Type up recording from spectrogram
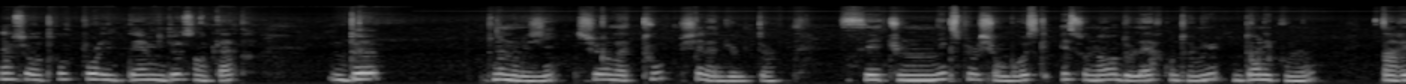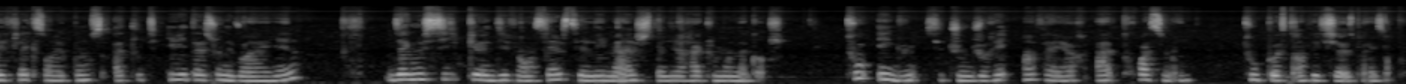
On se retrouve pour l'item 204 de pneumologie sur la toux chez l'adulte. C'est une expulsion brusque et sonore de l'air contenu dans les poumons. C'est un réflexe en réponse à toute irritation des voies aériennes. Diagnostic différentiel, c'est l'image, c'est-à-dire raclement de la gorge. Toux aigu, c'est une durée inférieure à 3 semaines. Toux post-infectieuse, par exemple.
